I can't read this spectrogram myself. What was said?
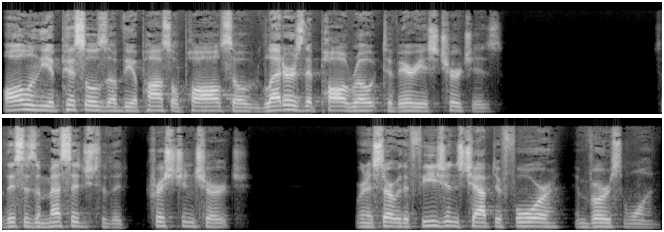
all in the epistles of the Apostle Paul, so letters that Paul wrote to various churches. So this is a message to the Christian church. We're going to start with Ephesians chapter 4 and verse 1.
